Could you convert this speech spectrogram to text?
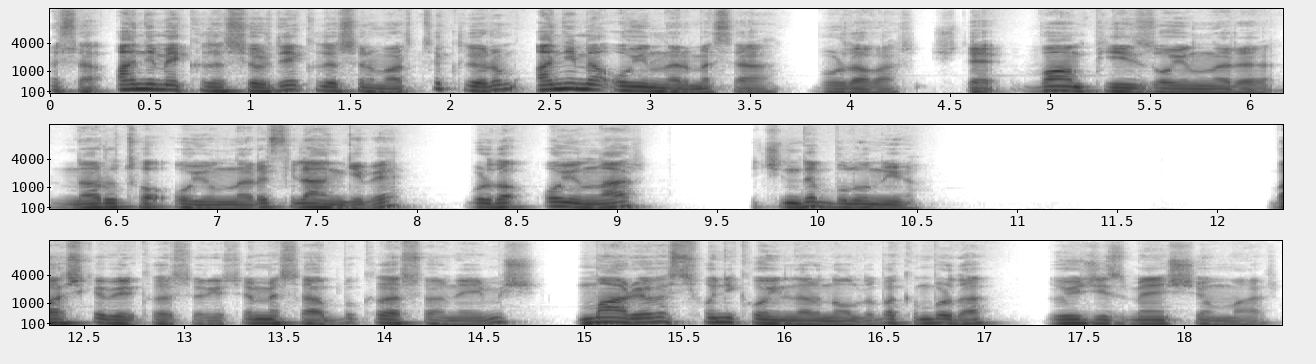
Mesela anime klasörü diye klasörüm var. Tıklıyorum. Anime oyunları mesela burada var. İşte One Piece oyunları, Naruto oyunları filan gibi. Burada oyunlar içinde bulunuyor. Başka bir klasör geçelim. Mesela bu klasör neymiş? Mario ve Sonic oyunların oldu. Bakın burada Luigi's Mansion var.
